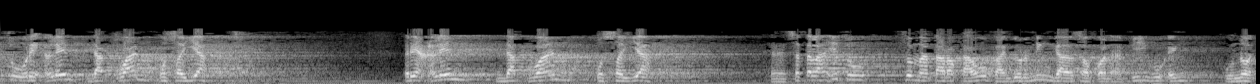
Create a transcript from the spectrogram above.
itu Ri'lin, Dakwan, Usayyah. Ri'lin, Dakwan, Usayyah. Nah, setelah itu Sumatarokau banjur ninggal sapa Nabi hu ing kunut.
